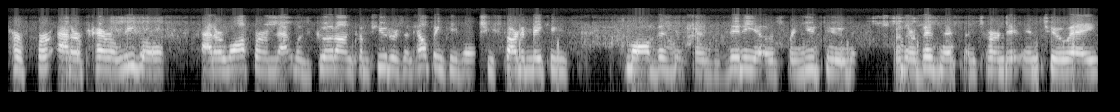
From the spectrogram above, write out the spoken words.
her at her paralegal at her law firm that was good on computers and helping people, she started making small businesses videos for YouTube for their business and turned it into a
